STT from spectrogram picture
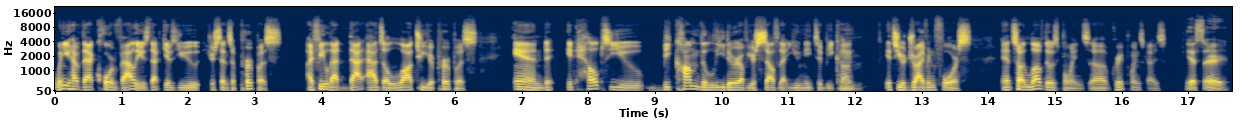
when you have that core values, that gives you your sense of purpose. I feel that that adds a lot to your purpose and it helps you become the leader of yourself that you need to become. It's your driving force. And so I love those points. Uh, great points, guys. yes, sir.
